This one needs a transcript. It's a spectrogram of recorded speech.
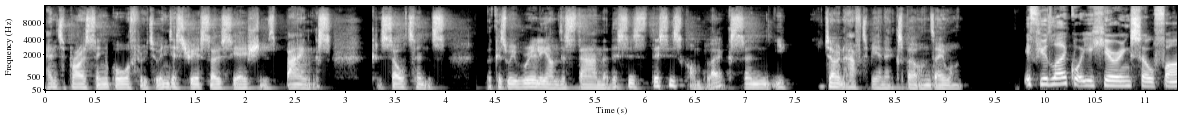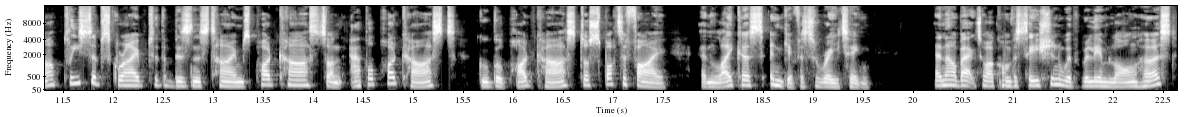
Enterprise Singapore through to industry associations, banks, consultants, because we really understand that this is this is complex and you, don't have to be an expert on day one. If you like what you're hearing so far, please subscribe to the Business Times podcasts on Apple Podcasts, Google Podcasts, or Spotify, and like us and give us a rating. And now back to our conversation with William Longhurst,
